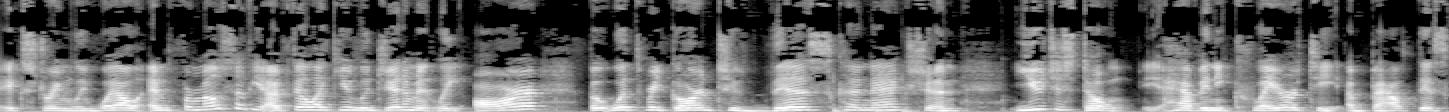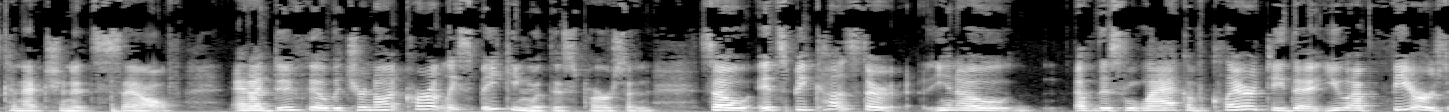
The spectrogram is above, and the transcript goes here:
extremely well. And for most of you, I feel like you legitimately are. But with regard to this connection, you just don't have any clarity about this connection itself. And I do feel that you're not currently speaking with this person. So it's because they're, you know, of this lack of clarity that you have fears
